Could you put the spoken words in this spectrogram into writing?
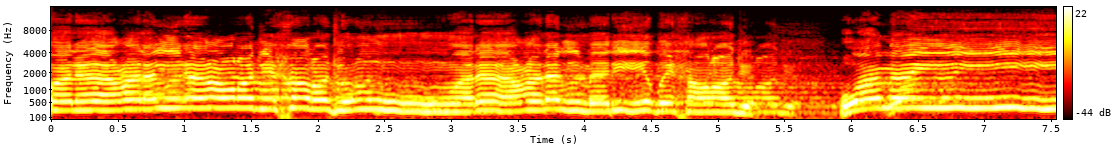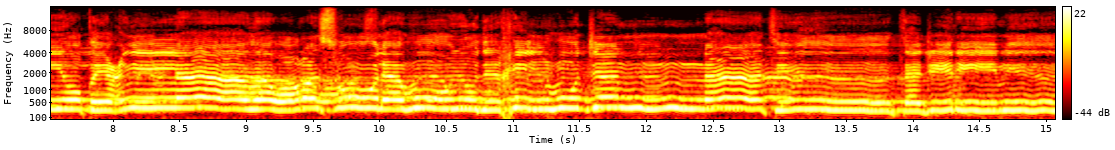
ولا على الأعرج حرج ولا على المريض حرج. ومن يطع الله ورسوله يدخله جنات تجري من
